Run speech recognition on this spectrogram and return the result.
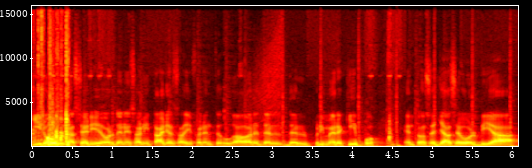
giró una serie de órdenes sanitarias a diferentes jugadores del, primer equipo, entonces ya se volvía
